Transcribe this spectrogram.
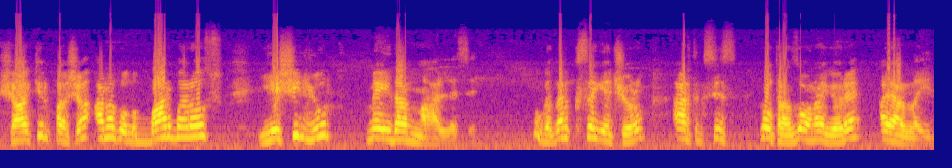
Şakirpaşa, Anadolu Barbaros, Yeşilyurt, Meydan Mahallesi. Bu kadar kısa geçiyorum. Artık siz rotanızı ona göre ayarlayın.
